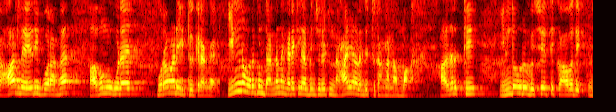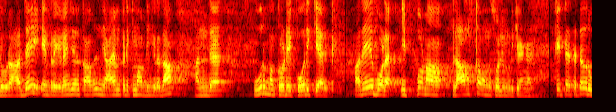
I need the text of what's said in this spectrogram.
காரில் ஏறி போகிறாங்க அவங்க கூட உறவாடிக்கிட்டு இருக்கிறாங்க. இன்ன வரைக்கும் தண்டனை கிடைக்கல அப்படின்னு சொல்லிட்டு நியாயம் அலைஞ்சிட்டு இருக்காங்க அந்த அம்மா. அதற்கு இந்த ஒரு விஷயத்துக்காவது இந்த ஒரு அஜய் என்ற இளைஞருக்காவது நியாயம் கிடைக்குமா அப்படிங்கிறதா அந்த ஊர் மக்களுடைய கோரிக்கையாக இருக்குது அதே போல் இப்போ நான் லாஸ்ட்டாக ஒன்று சொல்லி முடிக்கிறேங்க. கிட்டத்தட்ட ஒரு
